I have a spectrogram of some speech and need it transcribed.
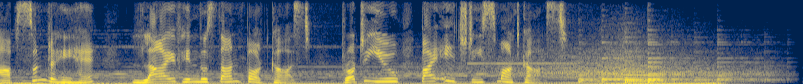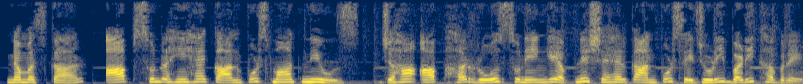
आप सुन रहे हैं live Hindustan podcast brought to you by H Smartcast. नमस्कार, आप सुन रहे हैं कानपुर स्मार्ट न्यूज़ जहाँ आप हर रोज सुनेंगे अपने शहर कानपुर से जुड़ी बड़ी खबरें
